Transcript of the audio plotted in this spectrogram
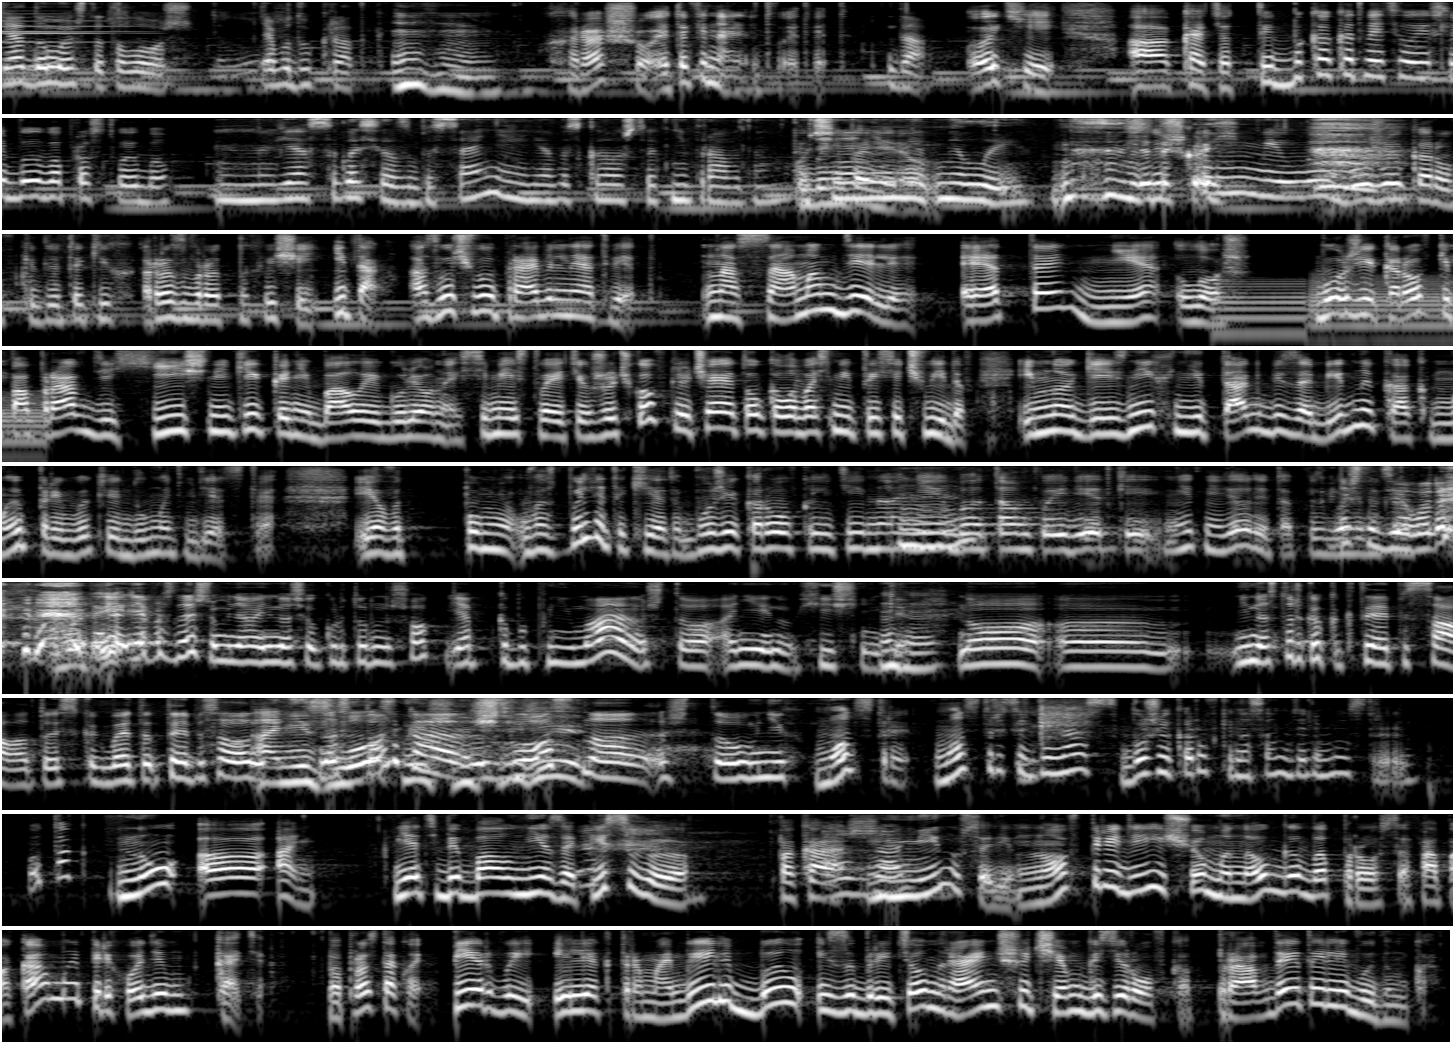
Я думаю, что это ложь. Я буду кратко. Угу. Хорошо. Это финальный твой ответ? Да. Окей. А, Катя, ты бы как ответила, если бы вопрос твой был? Ну, я согласилась бы с Аней, я бы сказала, что это неправда. Ты Очень не они милы. Слишком милые божьи коровки для таких развратных вещей. Итак, озвучиваю правильный ответ. На самом деле это не ложь. Божьи коровки по правде хищники, каннибалы и гуленые. Семейство этих жучков включает около 8 тысяч видов, и многие из них не так безобидны, как мы привыкли думать в детстве. Я вот помню, у вас были такие, это, божья коровка, лети на небо, mm-hmm. там твои детки. Нет, не делали так? Конечно, делали. Вот. я, я просто, знаешь, у меня немножко культурный шок. Я как бы понимаю, что они, ну, хищники, mm-hmm. но э, не настолько, как ты описала. То есть, как бы это ты описала они настолько злостно, что у них... Монстры. Монстры среди нас. Божьи коровки на самом деле монстры. Вот так. Ну, э, Ань, я тебе балл не записываю. Пока а минус один, но впереди еще много вопросов. А пока мы переходим к Кате. Вопрос такой. Первый электромобиль был изобретен раньше, чем газировка. Правда это или выдумка?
